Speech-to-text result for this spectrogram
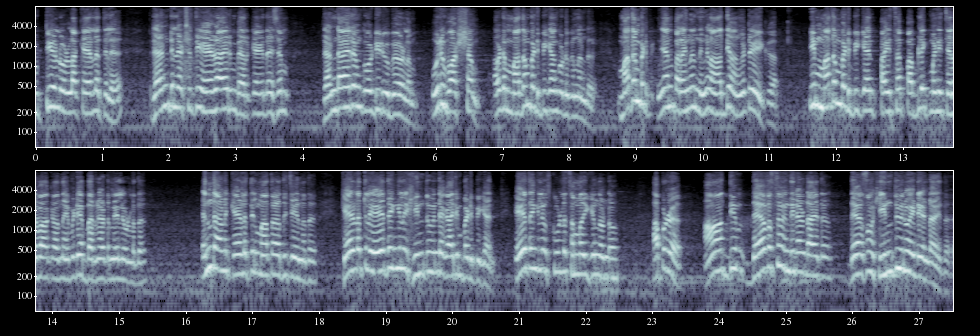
കുട്ടികളുള്ള കേരളത്തിൽ രണ്ട് ലക്ഷത്തി ഏഴായിരം പേർക്ക് ഏകദേശം രണ്ടായിരം കോടി രൂപയോളം ഒരു വർഷം അവിടെ മതം പഠിപ്പിക്കാൻ കൊടുക്കുന്നുണ്ട്. മതം പഠിപ്പി ഞാൻ പറയുന്നത് നിങ്ങൾ ആദ്യം അങ്ങോട്ട് കേൾക്കുക. ഈ മതം പഠിപ്പിക്കാൻ പൈസ പബ്ലിക് മണി ചെലവാക്കാവുന്ന എവിടെയാ ഭരണഘടനയിലുള്ളത്? എന്താണ് കേരളത്തിൽ മാത്രം അത് ചെയ്യുന്നത്? കേരളത്തിൽ ഏതെങ്കിലും ഹിന്ദുവിന്റെ കാര്യം പഠിപ്പിക്കാൻ. ഏതെങ്കിലും സ്കൂളിൽ സമ്മതിക്കുന്നുണ്ടോ? അപ്പോൾ ആദ്യം ദേവസ്വം എന്തിനുണ്ടായത് ദേവസ്വം ഹിന്ദുവിന് വേണ്ടി ഉണ്ടായത്.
